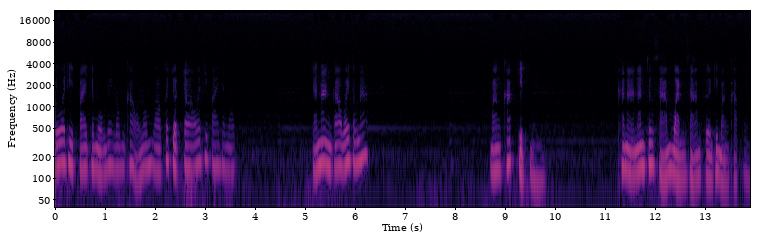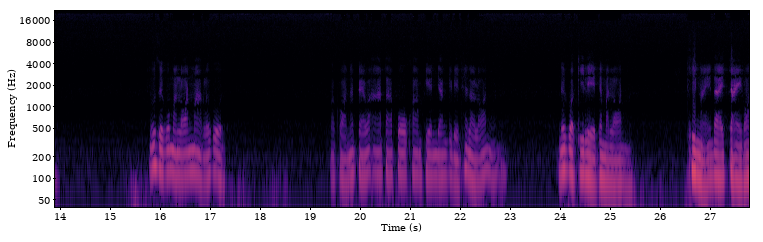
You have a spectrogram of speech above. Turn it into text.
รู้ไว้ที่ปลายจมูกได้ลมเข้าลมออกก็จดจ่อไว้ที่ปลายจมูกจะนั่งก็เอาไว้ตรงนั้นบังคับจิตขณะนั้นทั้งสามวันสามคืนที่บังคับ รู้สึกว่ามันร้อนมากแล้วคุณมาก่อนนะแปลว่าอาตาโปความเพียรยังกิเลสให้เราร้อน นึกว่ากิเลสเนี่ยมันร้อน ที่ไหนได้ใจของ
